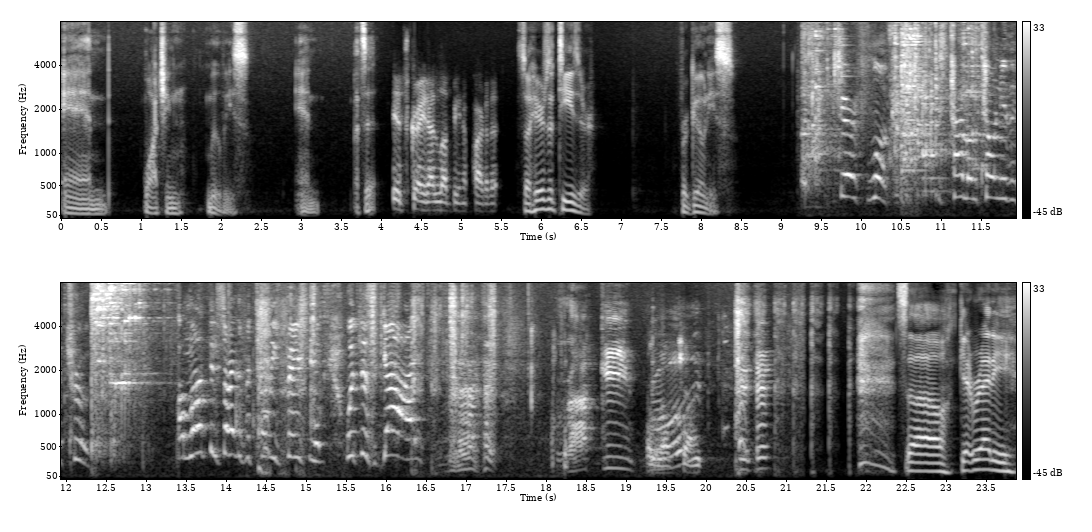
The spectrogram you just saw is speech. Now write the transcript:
and watching movies. And that's it. It's great. I love being a part of it. So here's a teaser for Goonies. Sheriff, look. This time I'm telling you the truth. I'm locked inside the Fratelli's basement with this guy. Rocky Road? So get ready.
